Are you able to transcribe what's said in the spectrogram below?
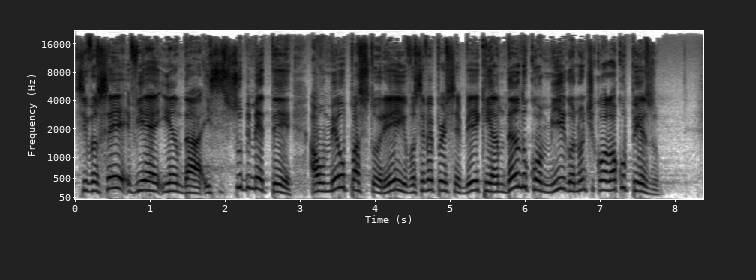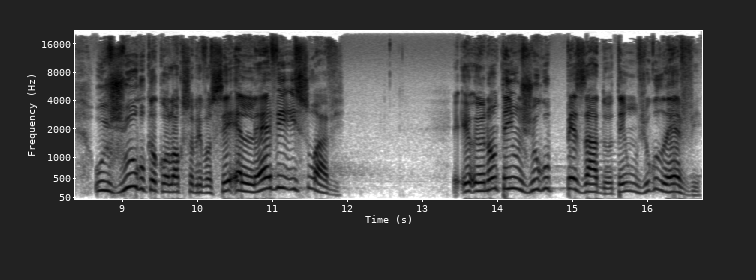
se você vier e andar e se submeter ao meu pastoreio, você vai perceber que andando comigo eu não te coloco peso. O jugo que eu coloco sobre você é leve e suave. Eu, eu não tenho um jugo pesado, eu tenho um jugo leve.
